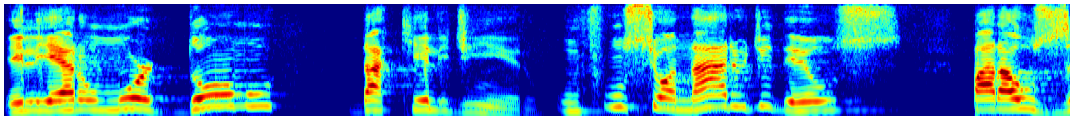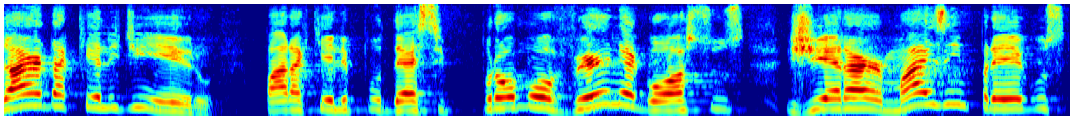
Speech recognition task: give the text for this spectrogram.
Ele era um mordomo daquele dinheiro, um funcionário de Deus para usar daquele dinheiro para que ele pudesse promover negócios, gerar mais empregos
